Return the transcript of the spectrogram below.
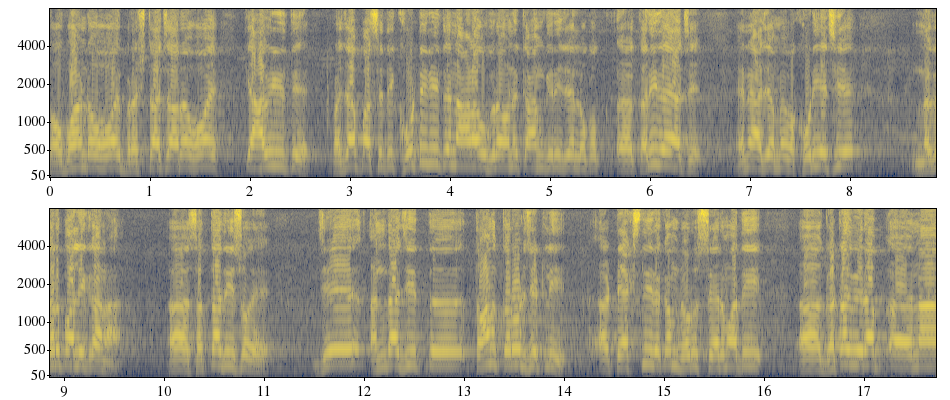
કૌભાંડો હોય, ભ્રષ્ટાચારો હોય કે આવી રીતે પ્રજા પાસેથી ખોટી રીતે નાણાં ઉઘરાવવાની કામગીરી જે લોકો કરી રહ્યા છે, એને આજે અમે વખોડીએ છીએ. નગરપાલિકાના સત્તાધીશોએ જે અંદાજિત ત્રણ કરોડ જેટલી ટેક્સની રકમ ભરૂચ શહેરમાંથી ગટરવેરાના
